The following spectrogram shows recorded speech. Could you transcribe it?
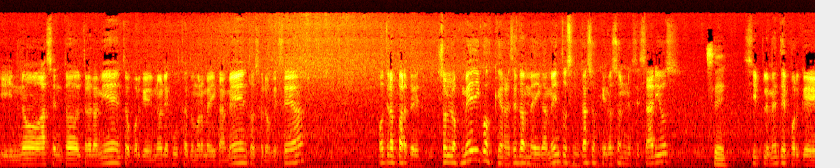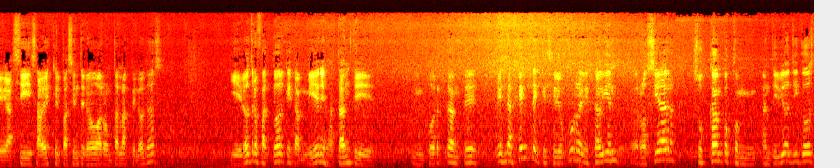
y no hacen todo el tratamiento porque no les gusta tomar medicamentos o lo que sea. Otra parte son los médicos que recetan medicamentos en casos que no son necesarios, Sí, simplemente porque así sabes que el paciente no va a romper las pelotas. Y el otro factor que también es bastante importante es la gente que se le ocurre que está bien rociar sus campos con antibióticos,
